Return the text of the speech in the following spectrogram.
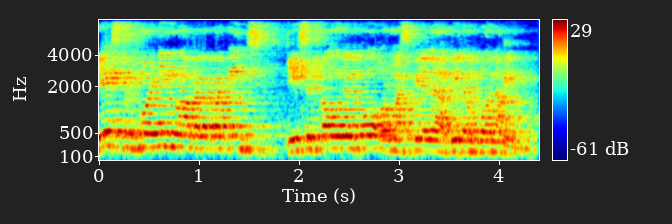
Yes, good morning mga kalapatids. Jason Kaunan po or mas kilala bilang Bonakin.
